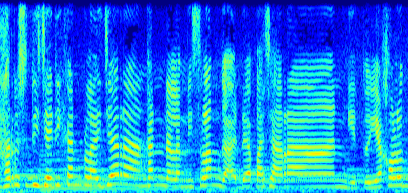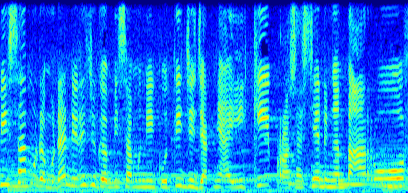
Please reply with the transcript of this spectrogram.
harus dijadikan pelajaran. Kan dalam Islam nggak ada pacaran gitu ya. Kalau bisa mudah-mudahan Dede juga bisa mengikuti jejaknya Aiki prosesnya dengan taaruf.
